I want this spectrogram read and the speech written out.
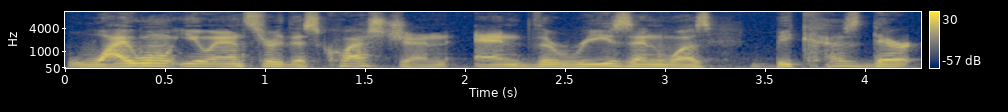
why won't you answer this question? And the reason was because there,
